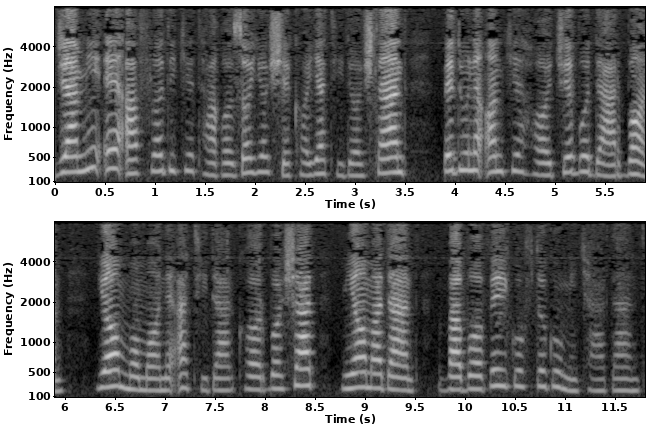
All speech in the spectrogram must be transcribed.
جمیع افرادی که تقاضا یا شکایتی داشتند بدون آنکه حاجب و دربان یا ممانعتی در کار باشد می آمدند و با وی گفتگو می کردند.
